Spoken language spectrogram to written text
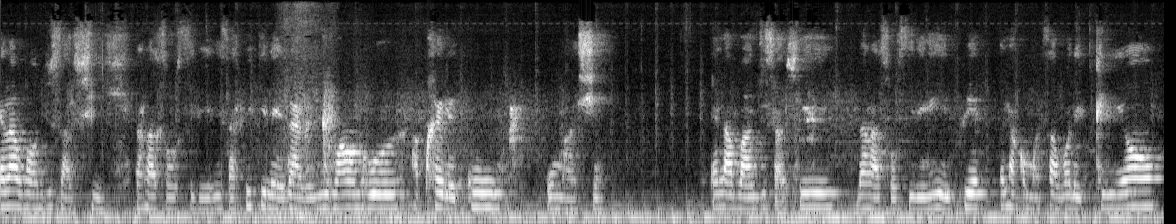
Elle a vendu sa fille dans la sorcellerie, sa fille qui l'aidait à venir vendre après les cours au marché. Elle a vendu sa fille dans la sorcellerie et puis elle, a commencé à avoir des clients.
